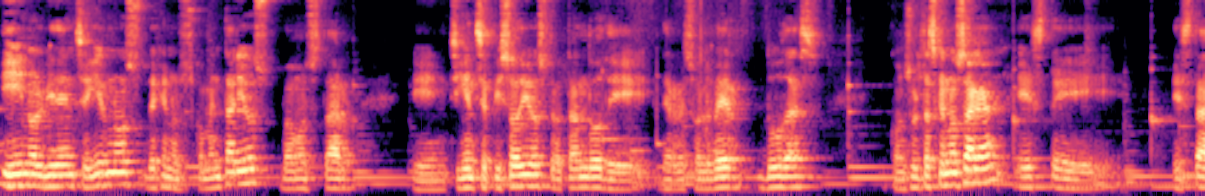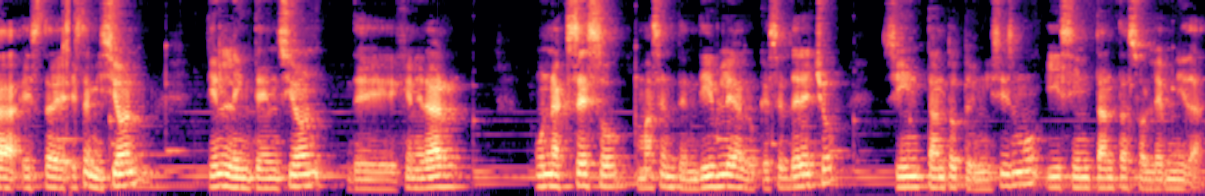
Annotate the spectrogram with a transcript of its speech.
Y no olviden seguirnos, déjenos sus comentarios. Vamos a estar en siguientes episodios tratando de, resolver dudas, consultas que nos hagan. Este, esta, esta, esta emisión tiene la intención de generar un acceso más entendible a lo que es el derecho sin tanto tecnicismo y sin tanta solemnidad.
